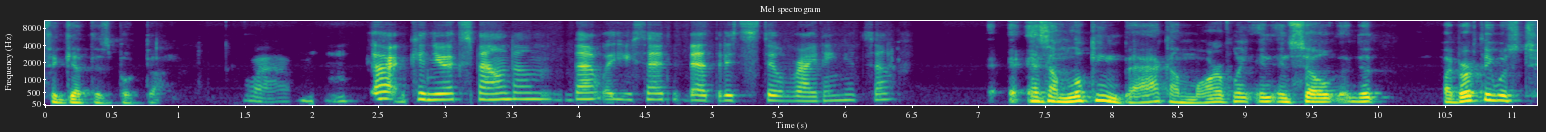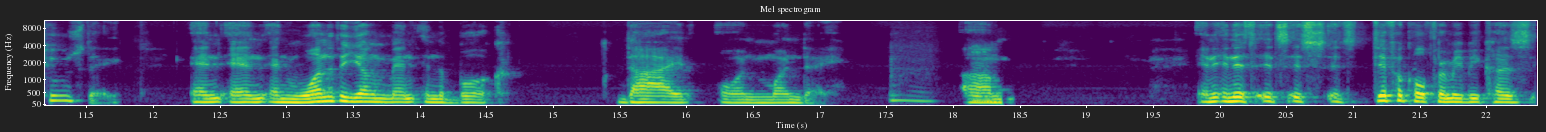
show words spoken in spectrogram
to get this book done. Wow. Mm-hmm. can you expound on that? What you said that, that it's still writing itself. As I'm looking back, I'm marveling, and, and so the my birthday was Tuesday, and and and one of the young men in the book died on Monday. Mm-hmm. Um, and and it's it's it's it's difficult for me because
